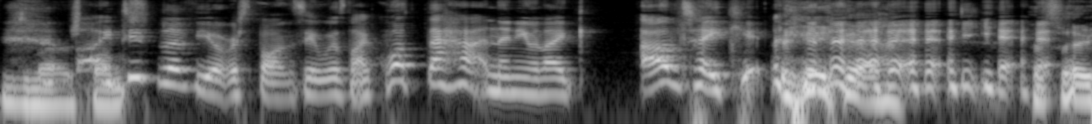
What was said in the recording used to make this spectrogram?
is my response. I did love your response. It was like, "What the hat?" And then you were like, "I'll take it." Yeah. yeah. So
